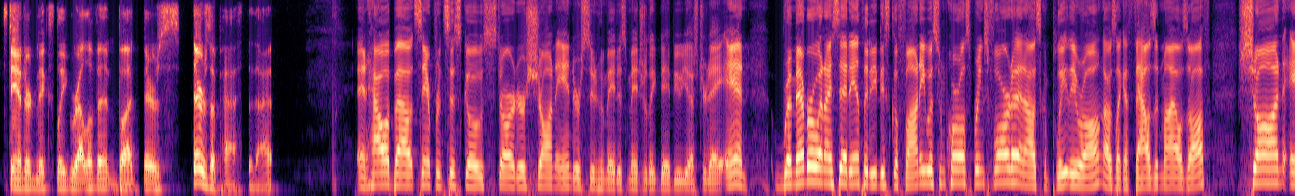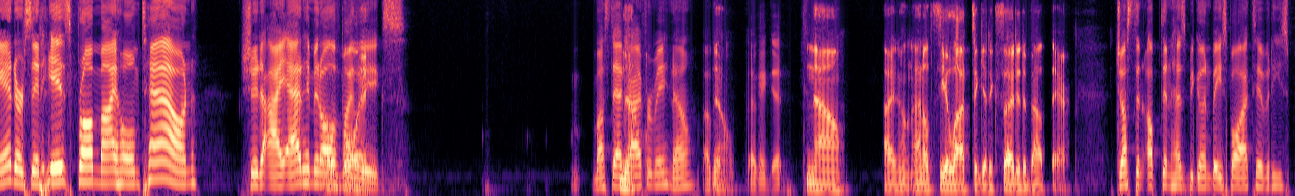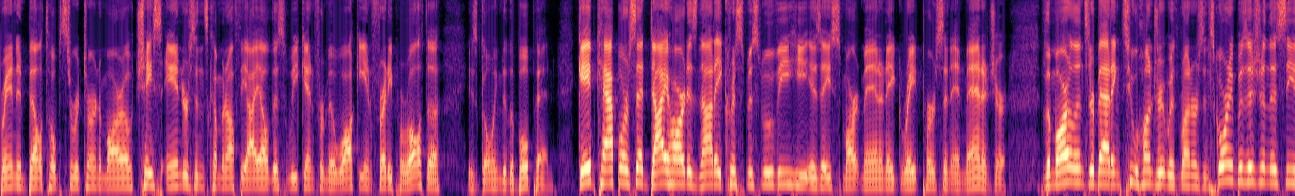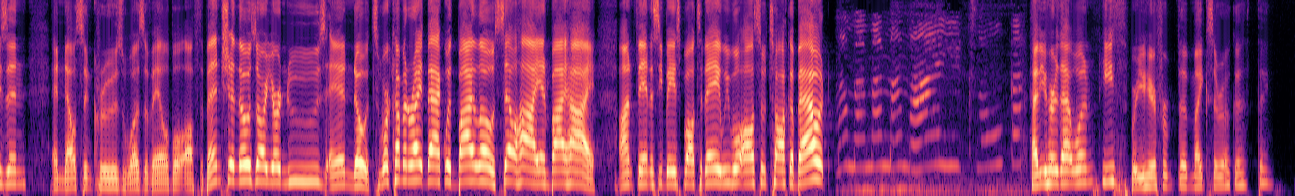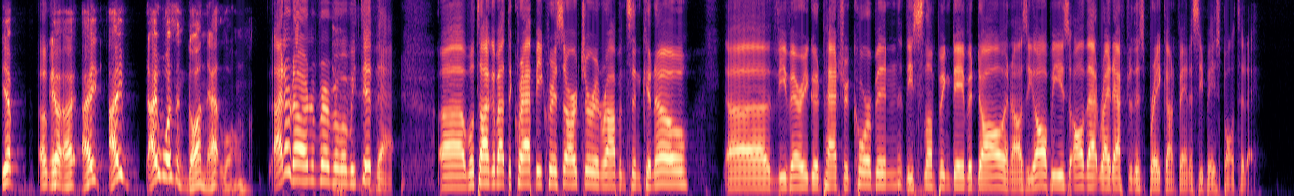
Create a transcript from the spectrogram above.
standard mixed league relevant, but there's there's a path to that. And how about San Francisco starter Shaun Anderson, who made his major league debut yesterday? And remember when I said Anthony DiSclafani was from Coral Springs, Florida, and I was completely wrong? I was like a thousand miles off. Shaun Anderson is from my hometown. Should I add him in all Oh, of my boy. leagues? M- Mustad No. guy for me? No. Okay. No. Okay. Good. No, I don't. I don't see a lot to get excited about there. Justin Upton has begun baseball activities. Brandon Belt hopes to return tomorrow. Chase Anderson's coming off the IL this weekend for Milwaukee, and Freddie Peralta is going to the bullpen. Gabe Kapler said Die Hard is not a Christmas movie. He is a smart man and a great person and manager. The Marlins are batting 200 with runners in scoring position this season, and Nelson Cruz was available off the bench. And those are your news and notes. We're coming right back with Buy Low, Sell High, and Buy High on Fantasy Baseball today. We will also talk about have you heard that one, Heath? Were you here for the Mike Soroka thing? Yep. Okay. Yeah, I, I, I, I wasn't gone that long. I don't know. I remember when we did that. Uh, we'll talk about the crappy Chris Archer and Robinson Cano, uh, the very good Patrick Corbin, the slumping David Dahl and Ozzie Albies. All that right after this break on Fantasy Baseball today.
